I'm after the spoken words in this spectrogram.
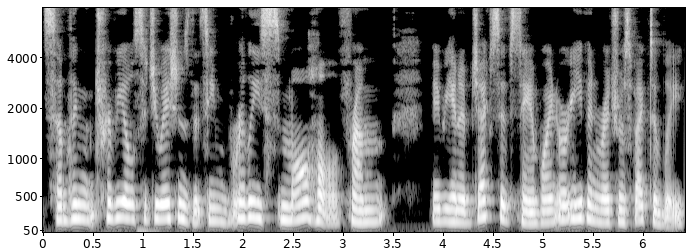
something trivial situations that seem really small from maybe an objective standpoint or even retrospectively.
